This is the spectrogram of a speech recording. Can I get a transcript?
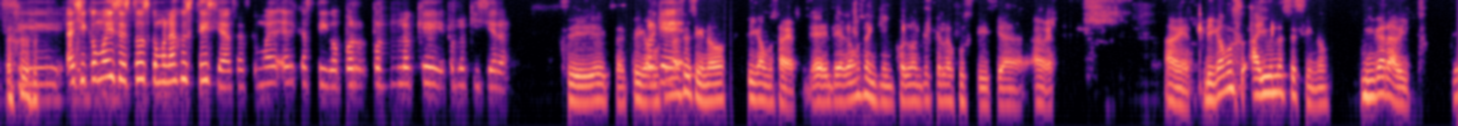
Sí, así como dices tú, es como una justicia, o sea, es como el, castigo por, por lo que, por lo que hicieron. Sí, exacto. Digamos, Porque- un asesino, digamos, a ver, eh, digamos aquí en Colombia que la justicia, a ver, a ver, digamos, hay un asesino, un garabito, ¿sí?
